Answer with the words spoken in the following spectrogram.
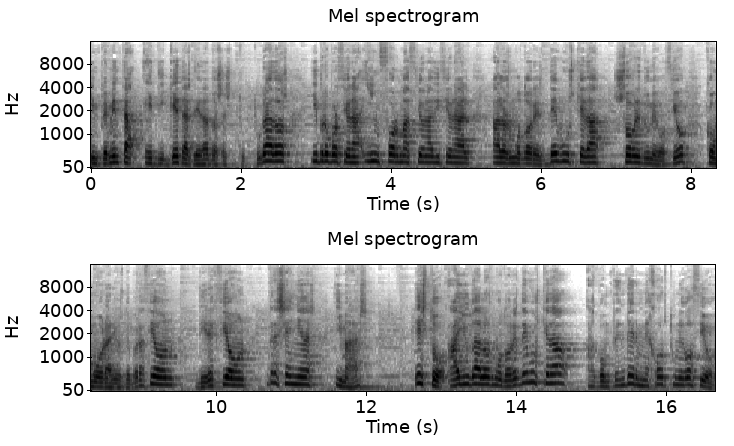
implementa etiquetas de datos estructurados y proporciona información adicional a los motores de búsqueda sobre tu negocio, como horarios de operación, dirección, reseñas y más. Esto ayuda a los motores de búsqueda a comprender mejor tu negocio.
